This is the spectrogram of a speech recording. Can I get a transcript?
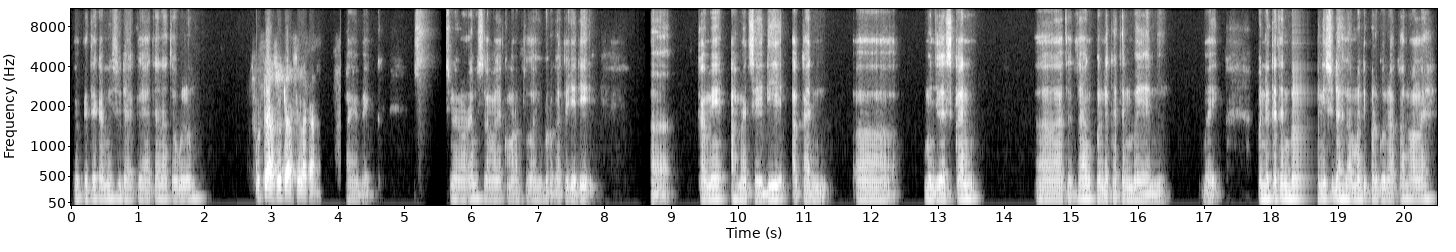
PPT kami sudah kelihatan atau belum? Sudah, sudah, silakan. Ya, baik. Bismillahirrahmanirrahim. Assalamualaikum warahmatullahi wabarakatuh. Jadi, uh, kami Ahmad Saidi akan uh, menjelaskan tentang pendekatan bayani. Baik, pendekatan ini sudah lama dipergunakan oleh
